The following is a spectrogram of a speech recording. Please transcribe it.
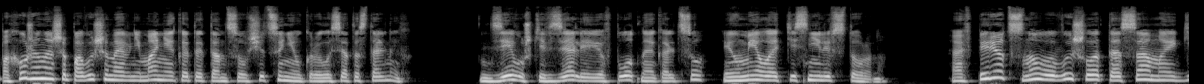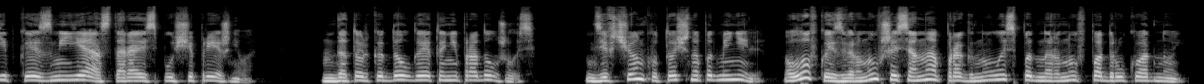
Похоже, наше повышенное внимание к этой танцовщице не укрылось от остальных. Девушки взяли ее в плотное кольцо и умело оттеснили в сторону. А вперед снова вышла та самая гибкая змея, стараясь пуще прежнего. Да только долго это не продолжилось. Девчонку точно подменили. Ловко извернувшись, она прогнулась, поднырнув под руку одной.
